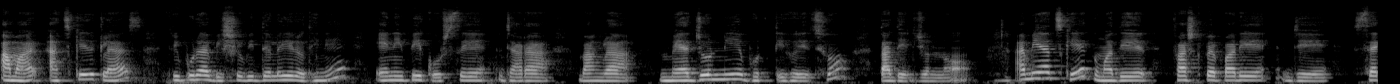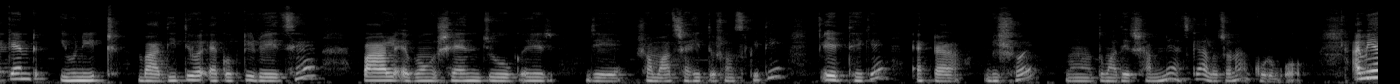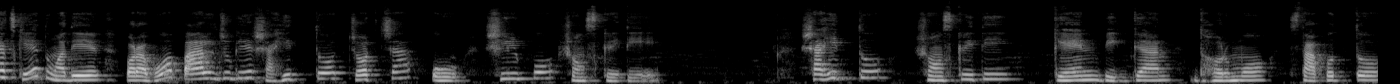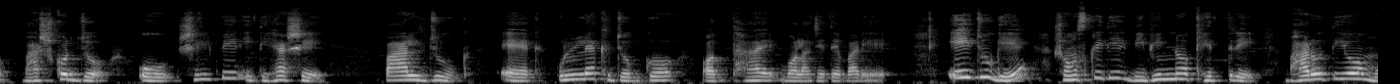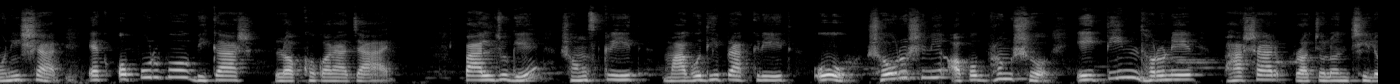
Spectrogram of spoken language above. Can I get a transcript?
আমার আজকের ক্লাস ত্রিপুরা বিশ্ববিদ্যালয়ের অধীনে এনইপি কোর্সে যারা বাংলা মেজর নিয়ে ভর্তি হয়েছ তাদের জন্য। আমি আজকে তোমাদের ফার্স্ট পেপারে যে সেকেন্ড ইউনিট বা দ্বিতীয় এককটি রয়েছে, পাল এবং সেন যুগের যে সমাজ, সাহিত্য, সংস্কৃতি, এর থেকে একটা বিষয় তোমাদের সামনে আজকে আলোচনা করব। আমি আজকে তোমাদের পড়াবো পাল যুগের সাহিত্য, চর্চা ও শিল্প সংস্কৃতি। সাহিত্য, সংস্কৃতি, জ্ঞান, বিজ্ঞান, ধর্ম, স্থাপত্য, ভাস্কর্য ও শিল্পের ইতিহাসে পাল যুগ এক উল্লেখযোগ্য অধ্যায় বলা যেতে পারে। এই যুগে সংস্কৃতির বিভিন্ন ক্ষেত্রে ভারতীয় মনীষার এক অপূর্ব বিকাশ লক্ষ্য করা যায়। পাল যুগে সংস্কৃত, মাগধী প্রাকৃত ও সৌরসেনী অপভ্রংশ এই তিন ধরনের ভাষার প্রচলন ছিল।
